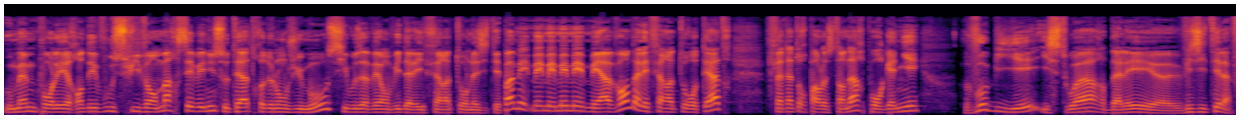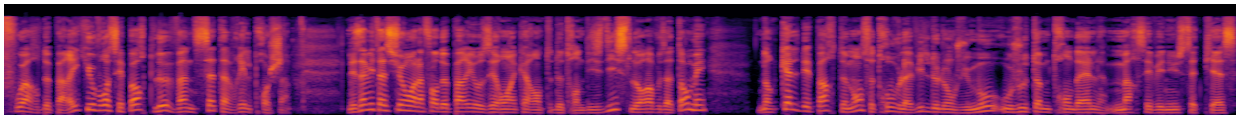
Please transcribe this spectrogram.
ou même pour les rendez-vous suivants Mars et Vénus au théâtre de Longjumeau. Si vous avez envie d'aller y faire un tour, n'hésitez pas. Mais, mais, mais, mais, mais avant d'aller faire un tour au théâtre, faites un tour par le standard pour gagner vos billets, histoire d'aller euh, visiter la foire de Paris qui ouvre ses portes le 27 avril prochain. Les invitations à la Foire de Paris au 01 42 30 10 10, Laura vous attend, mais dans quel département se trouve la ville de Longjumeau où joue Tom Trondel, Mars et Vénus, cette pièce?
